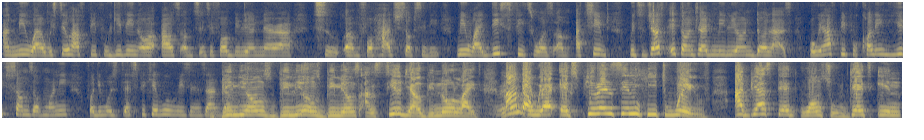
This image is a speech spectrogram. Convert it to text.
and meanwhile we still have people giving out um, 24 billion naira to um, for Hajj subsidy. Meanwhile, this feat was um, achieved with just 800 million dollars. But we have people calling huge sums of money for the most despicable reasons. And um, billions, um, billions, billions, and still there will be no light. Right. Now that we are experiencing heat wave, Abia State wants to get in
